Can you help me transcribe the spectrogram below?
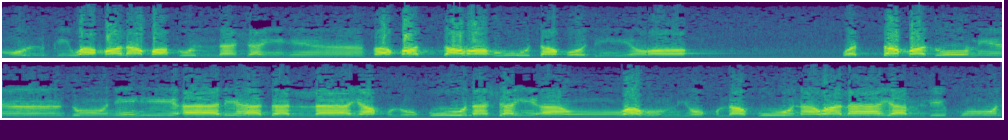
الملك وخلق كل شيء فقدره تقديرا. واتخذوا من دونه آلهة لا يخلقون شيئا وهم يخلقون ولا يملكون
